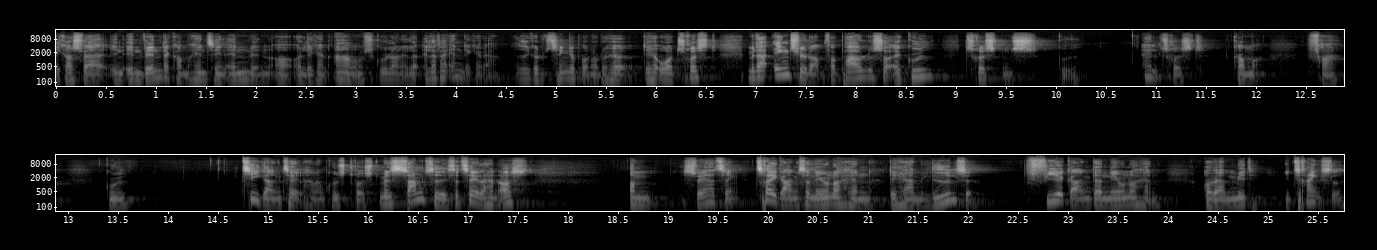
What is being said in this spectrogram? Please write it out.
Det kan også være en, en ven, der kommer hen til en anden ven og, og lægger en arm om skulderen, eller, eller hvad end det kan være. Jeg ved ikke, hvad du tænker på, når du hører det her ord trøst. Men der er ingen tvivl om, for Paulus så er Gud trøstens Gud. Al trøst kommer fra Gud. 10 gange taler han om Guds trøst, men samtidig så taler han også om svære ting. Tre gange så nævner han det her med lidelse. Fire gange der nævner han at være midt i trængsel.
